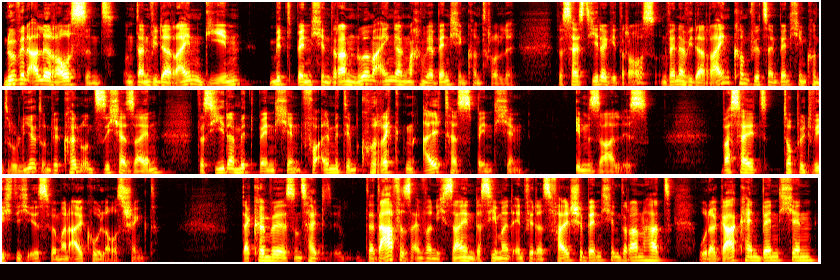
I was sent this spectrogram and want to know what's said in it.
Nur wenn alle raus sind und dann wieder reingehen, mit Bändchen dran. Nur am Eingang machen wir Bändchenkontrolle. Das heißt, jeder geht raus und wenn er wieder reinkommt, wird sein Bändchen kontrolliert und wir können uns sicher sein, dass jeder mit Bändchen, vor allem mit dem korrekten Altersbändchen, im Saal ist. Was halt doppelt wichtig ist, wenn man Alkohol ausschenkt. Da können wir es uns halt, da darf es einfach nicht sein, dass jemand entweder das falsche Bändchen dran hat oder gar kein Bändchen.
